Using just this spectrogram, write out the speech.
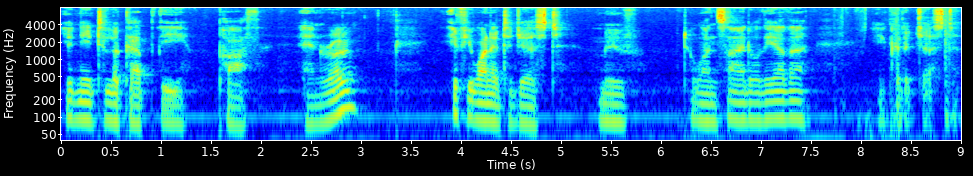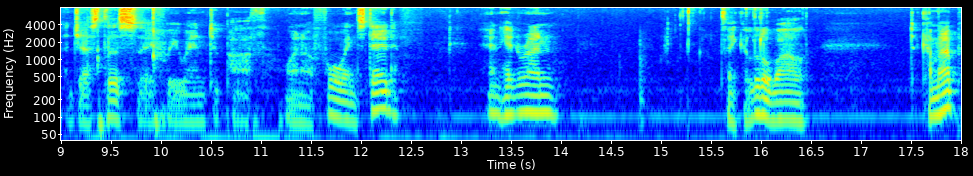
you'd need to look up the path and row. If you wanted to just move to one side or the other, you could adjust adjust this. So if we went to path 104 instead and hit run, take a little while to come up,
